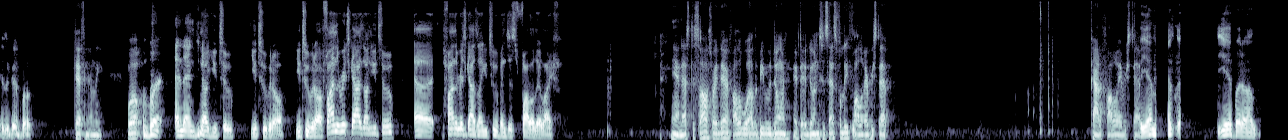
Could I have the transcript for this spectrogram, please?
is a good book. Definitely. Well, but and then you know YouTube, YouTube it all, YouTube it all. Find the rich guys on YouTube. Uh, find the rich guys on YouTube and just follow their life. Yeah, that's the sauce right there. Follow what other people are doing. If they're doing it successfully, follow every step. Gotta follow every step. Yeah, man, yeah, but um,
